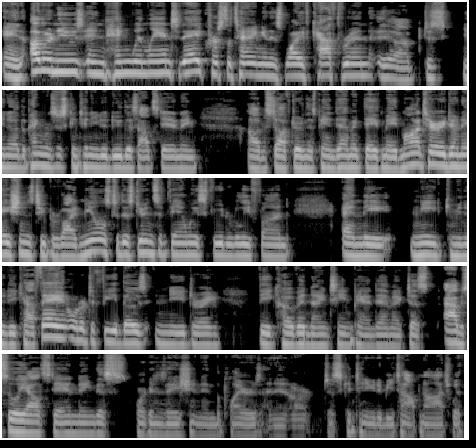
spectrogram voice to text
And other news in Penguin land today, Chris Letang and his wife Catherine, uh, just you know, the Penguins just continue to do this outstanding um, stuff during this pandemic. They've made monetary donations to provide meals to the Students and Families Food Relief Fund and the Need Community Cafe in order to feed those in need during the COVID 19 pandemic. Just absolutely outstanding. This organization and the players in it are just continue to be top notch with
